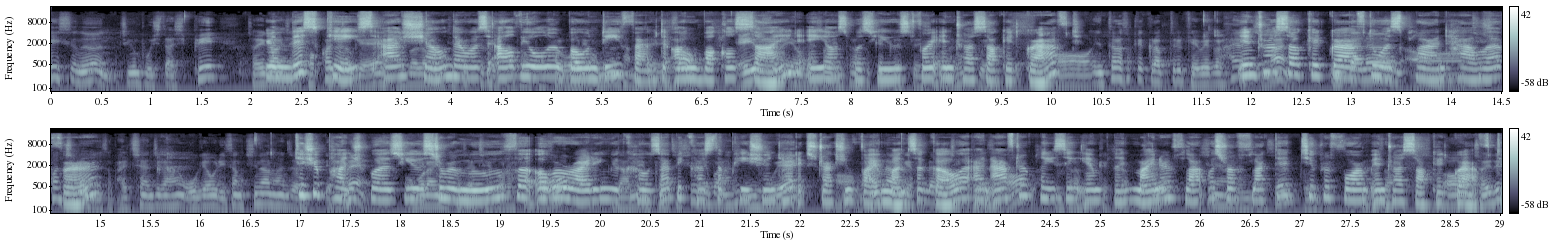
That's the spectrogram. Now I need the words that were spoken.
케이스는 지금 보시다시피 In this case, as shown, there was alveolar bone defect on buccal side. A-Oss was used for intrasocket graft. Intrasocket graft was planned, however, tissue punch was used to remove overriding mucosa because the patient had extraction five months ago, and after placing implant, minor flat was reflected to perform intrasocket graft.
